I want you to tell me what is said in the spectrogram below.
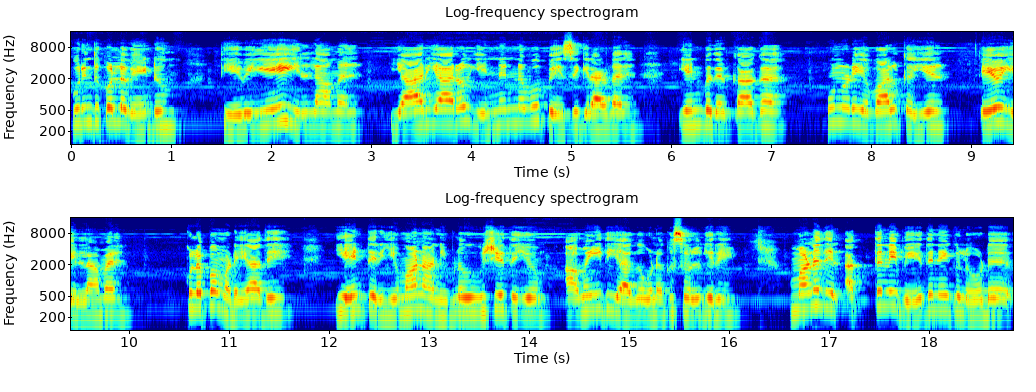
புரிந்து கொள்ள வேண்டும். தேவையே இல்லாமல் யார் யாரோ என்னென்னவோ பேசுகிறார்கள் என்பதற்காக உன்னுடைய வாழ்க்கையில் தேவையில்லாமல் குழப்பமடையாதே. ஏன் தெரியுமா? நான் இவ்வளவு விஷயத்தையும் அமைதியாக உனக்கு சொல்கிறேன். மனதில் அத்தனை வேதனைகளோடு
